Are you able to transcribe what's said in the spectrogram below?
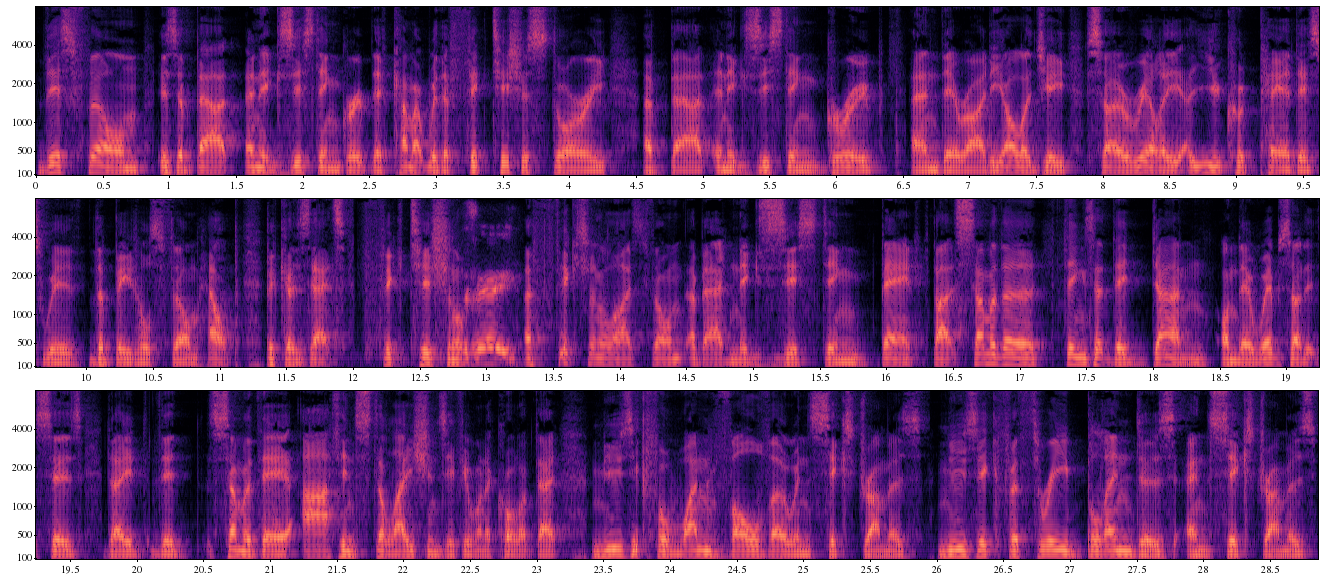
this film is about an existing group. They've come up with a fictitious story about an existing group and their ideology. So really, uh, you could pair this with the Beatles film Help because that's fictional, a fictionalized film about an existing band. But some of the things that they'd done on their website, it says they did some of their art installations, if you want to call it that. Music for one Volvo and six drummers, music for three blenders and six drummers,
